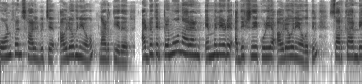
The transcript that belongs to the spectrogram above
കോൺഫറൻസ് ഹാളിൽ വെച്ച് അവലോകന യോഗം നടത്തിയത്. Advocate Pramod Narayanan M L എയുടെ അധ്യക്ഷതയിൽ കൂടിയ അവലോകന യോഗത്തിൽ സർക്കാരിന്റെ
